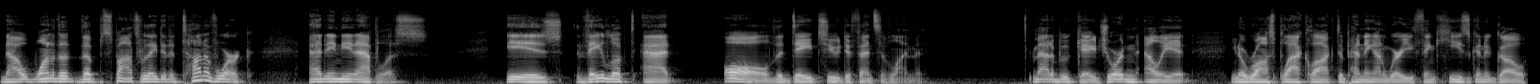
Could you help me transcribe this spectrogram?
Now, one of the, the spots where they did a ton of work at Indianapolis is they looked at all the day two defensive linemen. Madubuike, Jordan Elliott, you know, Ross Blacklock, depending on where you think he's going to go.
